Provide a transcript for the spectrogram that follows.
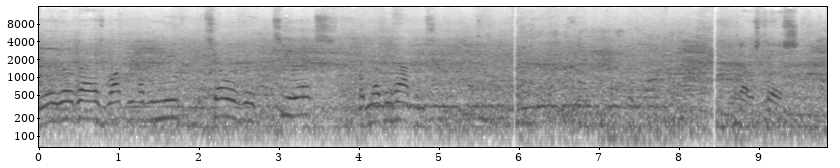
Here we go guys walking underneath the tail of the T-Rex, but nothing happens. That was close.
